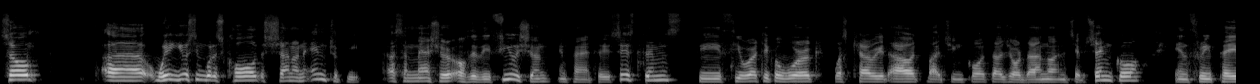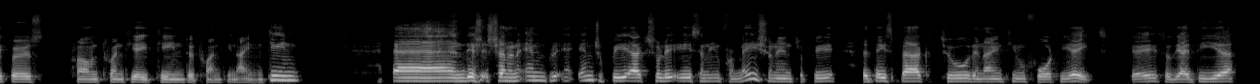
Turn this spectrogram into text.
So uh, we're using what is called Shannon entropy as a measure of the diffusion in planetary systems. The theoretical work was carried out by Cincotta, Giordano, and Shevchenko in three papers from 2018 to 2019. And this Shannon entropy actually is an information entropy that dates back to the 1948. Okay, so the idea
